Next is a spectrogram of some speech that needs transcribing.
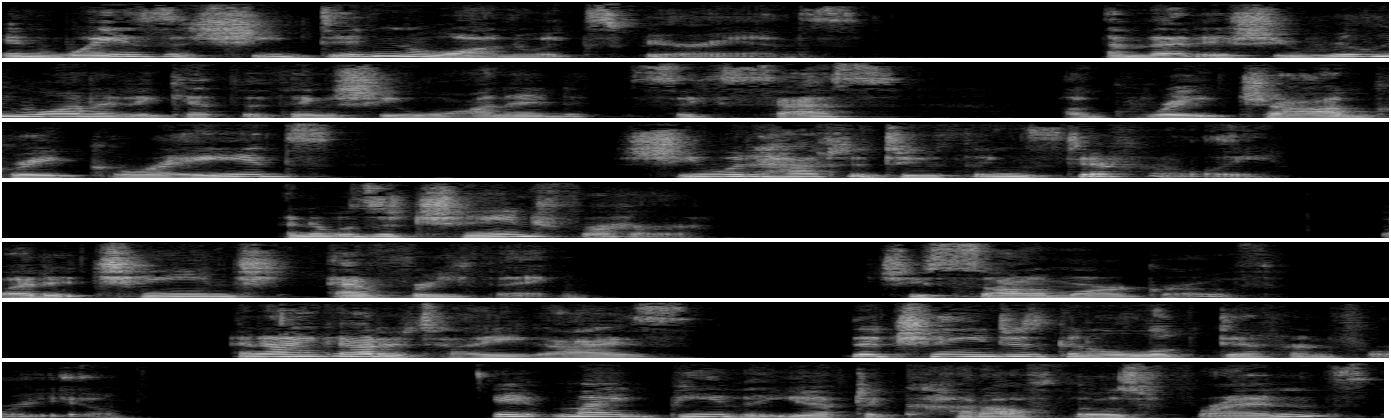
in ways that she didn't want to experience. And that if she really wanted to get the things she wanted success, a great job, great grades she would have to do things differently. And it was a change for her. But it changed everything. She saw more growth. And I got to tell you guys, the change is going to look different for you. It might be that you have to cut off those friends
